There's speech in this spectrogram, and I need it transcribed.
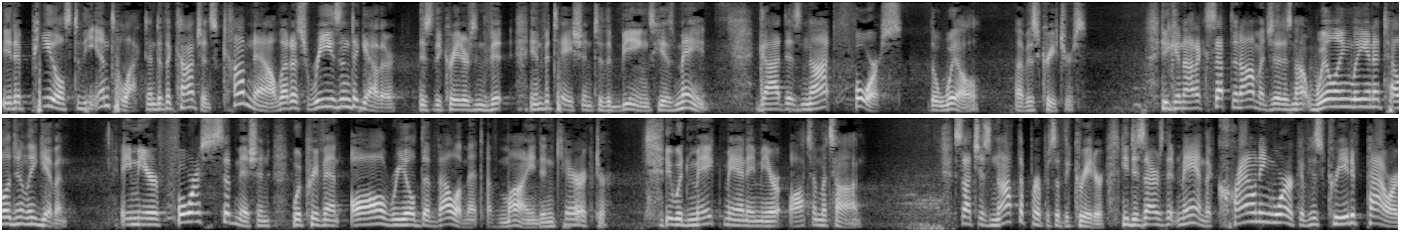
It appeals to the intellect and to the conscience. Come now, let us reason together, is the Creator's invi- invitation to the beings He has made. God does not force the will of His creatures. He cannot accept an homage that is not willingly and intelligently given. A mere forced submission would prevent all real development of mind and character. It would make man a mere automaton. Such is not the purpose of the Creator. He desires that man, the crowning work of his creative power,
